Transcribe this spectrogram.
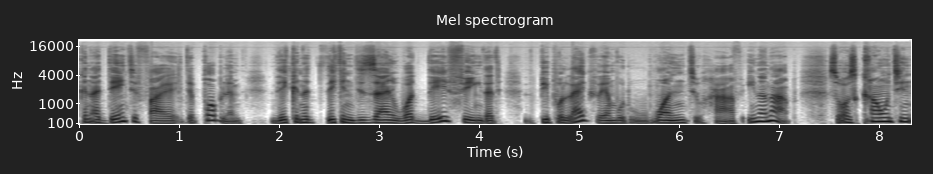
can identify the problem. They can they can design what they think that people like them would want to have in an app. So I was counting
